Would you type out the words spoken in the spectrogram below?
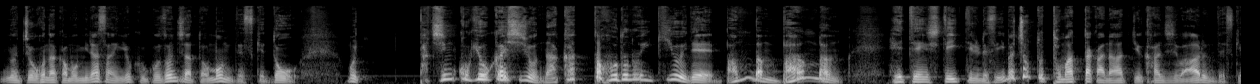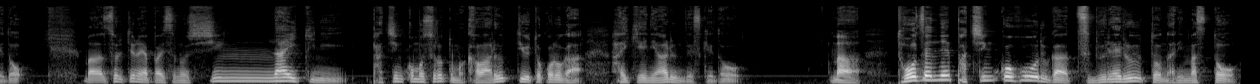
の情報なんかも皆さんよくご存知だと思うんですけど、もうパチンコ業界史上なかったほどの勢いでバンバンバンバン閉店していってるんです。今ちょっと止まったかなっていう感じはあるんですけど、まあそれっていうのはやっぱりその新内期にパチンコもスロットも変わるっていうところが背景にあるんですけど、まあ当然ね、パチンコホールが潰れるとなりますと、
